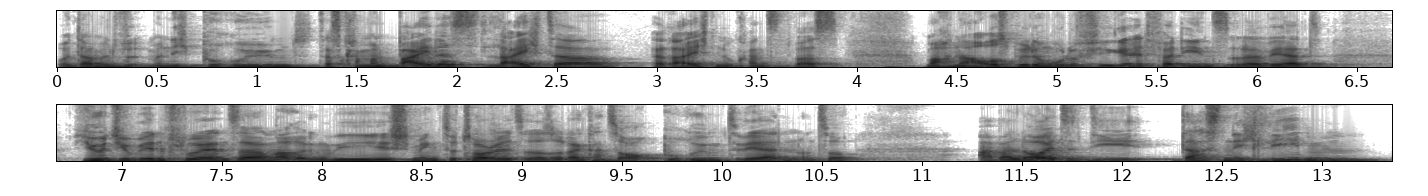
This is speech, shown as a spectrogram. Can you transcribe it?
und damit wird man nicht berühmt. Das kann man beides leichter erreichen. Du kannst was, mach eine Ausbildung, wo du viel Geld verdienst oder werd YouTube-Influencer, mach irgendwie Schminktutorials oder so, dann kannst du auch berühmt werden und so. Aber Leute, die das nicht lieben,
